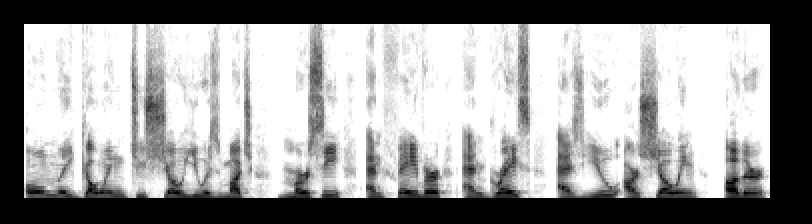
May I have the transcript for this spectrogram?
only going to show you as much mercy and favor and grace as you are showing other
